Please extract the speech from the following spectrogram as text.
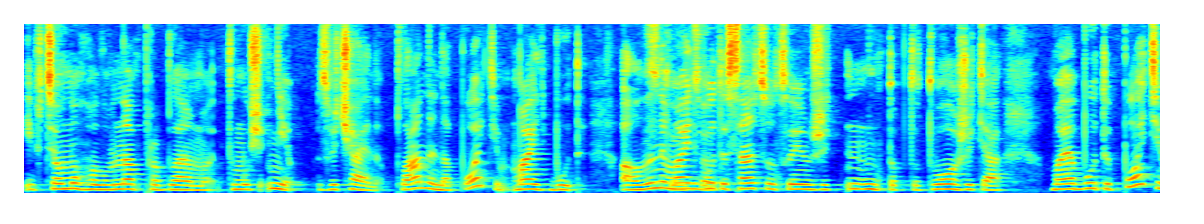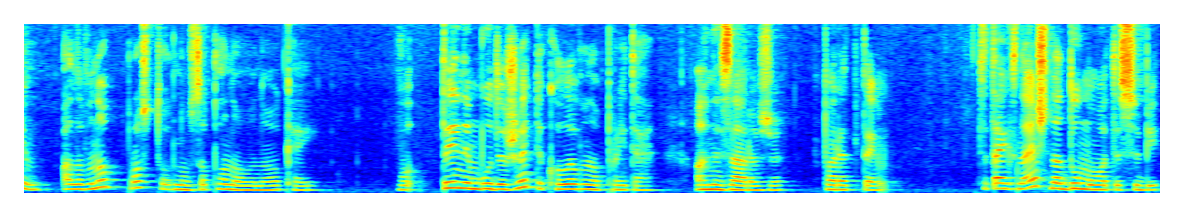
І в цьому головна проблема. Тому що ні, звичайно, плани на потім мають бути, але вони не мають бути сенсом своїм жит... ну, тобто твого життя. Має бути потім, але воно просто ну, заплановано, окей. Ти ним будеш жити, коли воно прийде, а не зараз же перед тим. Це так, знаєш, надумувати собі.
